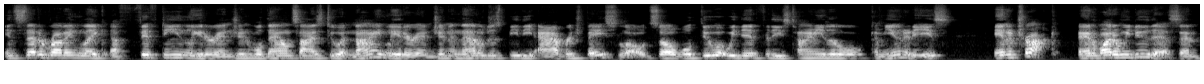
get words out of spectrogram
instead of running like a 15 liter engine, we'll downsize to a 9 liter engine, and that'll just be the average base load. So we'll do what we did for these tiny little communities in a truck. And why don't we do this? And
